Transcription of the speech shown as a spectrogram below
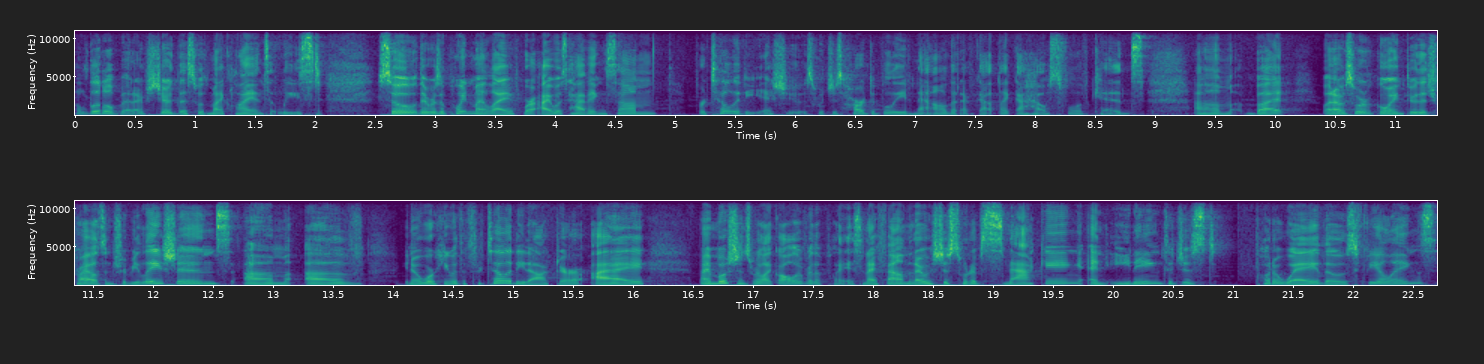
a little bit. I've shared this with my clients at least. So there was a point in my life where I was having some fertility issues, which is hard to believe now that I've got like a house full of kids. Um, but when I was sort of going through the trials and tribulations um, of, you know, working with a fertility doctor, I, my emotions were like all over the place. And I found that I was just sort of snacking and eating to just put away those feelings.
